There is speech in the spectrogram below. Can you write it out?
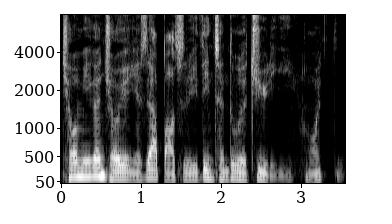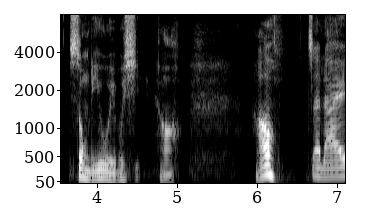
球迷跟球员也是要保持一定程度的距离。我送礼物也不行哦。好，再来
